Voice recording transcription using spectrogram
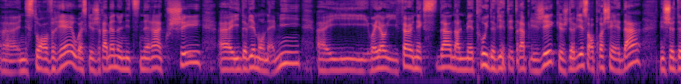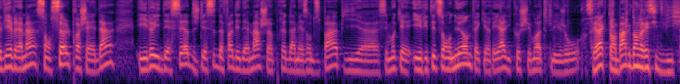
euh, une histoire vraie, où est-ce que je ramène un itinérant à coucher, euh, il devient mon ami, euh, il, voyons, il fait un accident dans le métro, il devient tétraplégique, je deviens son prochain aidant, mais je deviens vraiment son seul prochain aidant. Et là, il décède, je décide de faire des démarches auprès de la maison du père, puis c'est moi qui ai hérité de son urne, fait que Réal, il couche chez moi tous les jours. C'est là que tu embarques dans le récit de vie.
